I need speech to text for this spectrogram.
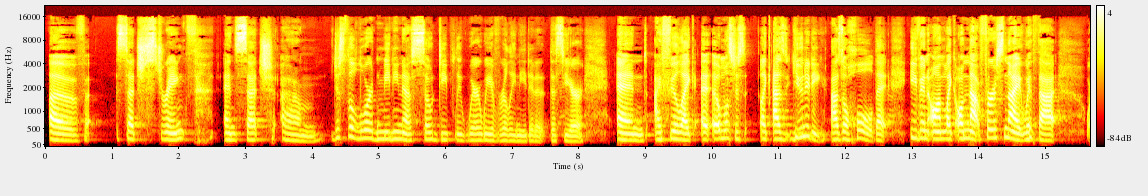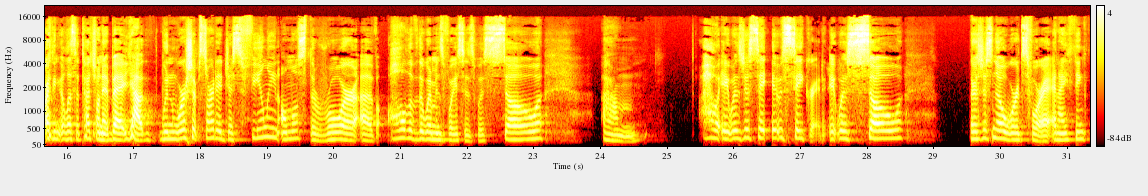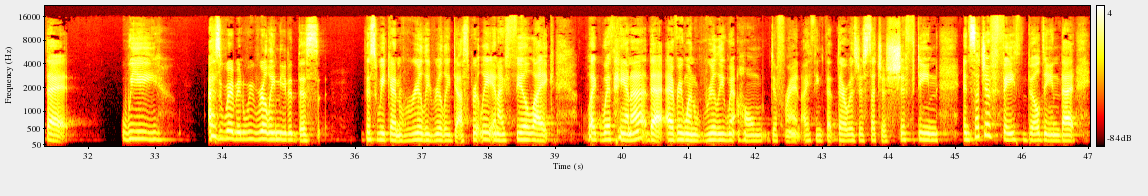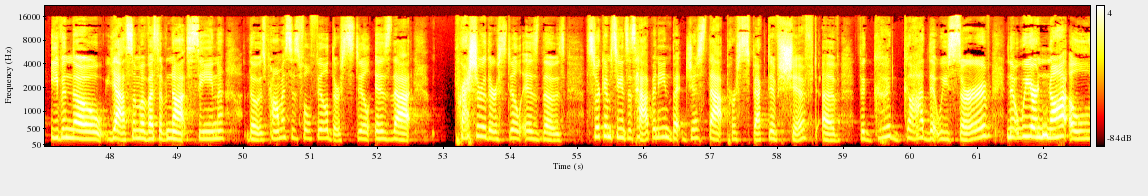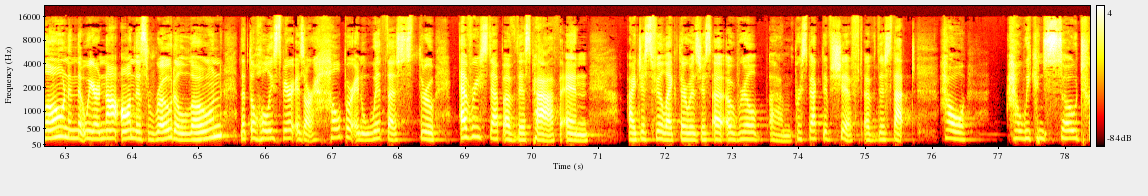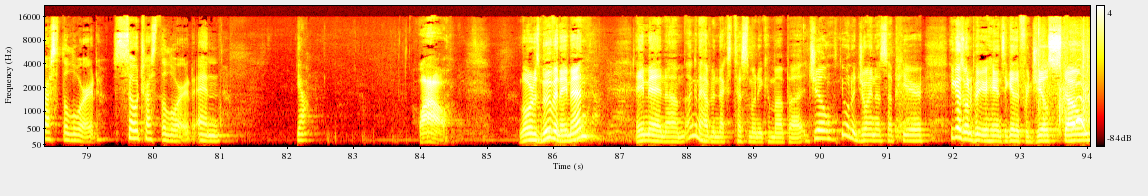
of such strength and such um, just the Lord meeting us so deeply where we have really needed it this year. And I feel like uh, almost just like as unity as a whole, that even on like on that first night with that, I think Alyssa touched on it, but yeah, when worship started, just feeling almost the roar of all of the women's voices was so, um, oh, it was just, it was sacred. It was so, there's just no words for it. And I think that we, as women, we really needed this this weekend really, really desperately. And I feel like like with Hannah, that everyone really went home different. I think that there was just such a shifting and such a faith building that even though, yeah, some of us have not seen those promises fulfilled, there still is that pressure, there still is those circumstances happening, but just that perspective shift of the good God that we serve, and that we are not alone and that we are not on this road alone, that the Holy Spirit is our helper and with us through every step of this path. And I just feel like there was just a, a real um, perspective shift of this, that how, how we can so trust the Lord, so trust the Lord. And yeah. Wow. Lord is moving. Amen. Amen. Um, I'm going to have the next testimony come up. Uh, Jill, you want to join us up here? You guys want to put your hands together for Jill Stone?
